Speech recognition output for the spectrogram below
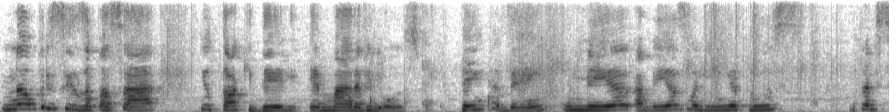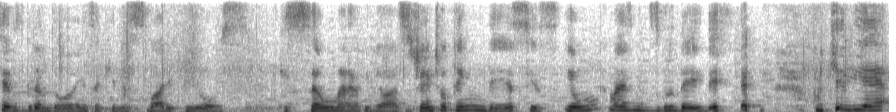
não precisa passar e o toque dele é maravilhoso. Tem também me a mesma linha para os travesseiros grandões, aqueles body pillows, que são maravilhosos. Gente, eu tenho um desses e eu nunca mais me desgrudei dele, porque ele é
